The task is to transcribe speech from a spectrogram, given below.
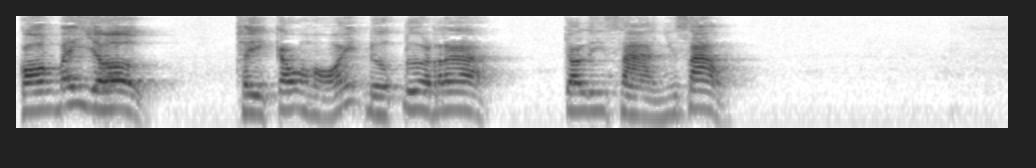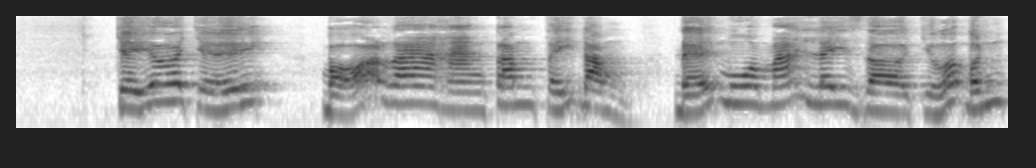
Còn bây giờ thì câu hỏi được đưa ra cho Lisa như sau. Chị ơi chị, bỏ ra hàng trăm tỷ đồng để mua máy laser chữa bệnh,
